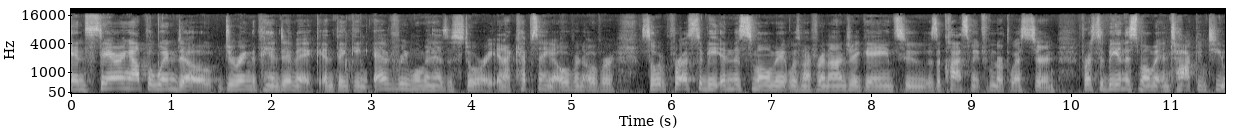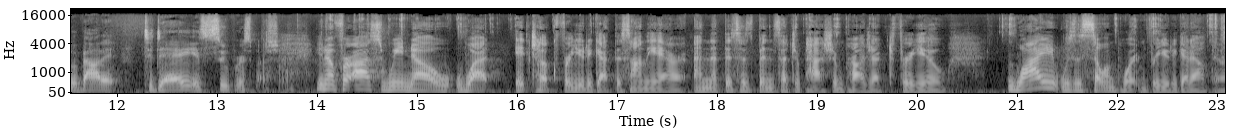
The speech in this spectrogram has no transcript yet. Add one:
and staring out the window during the pandemic and thinking every woman has a story. And I kept saying it over and over. So for us to be in this moment with my friend Andre Gaines, who is a classmate from Northwestern, for us to be in this moment and talking to you about it today is super special. You know, for us, we know what it took for you to get this on the air and that this has been such a passion project for you. Why was this so important for you to get out there?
